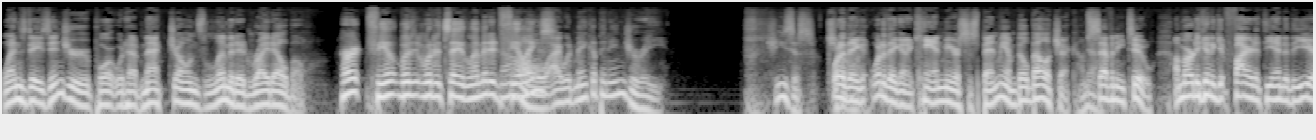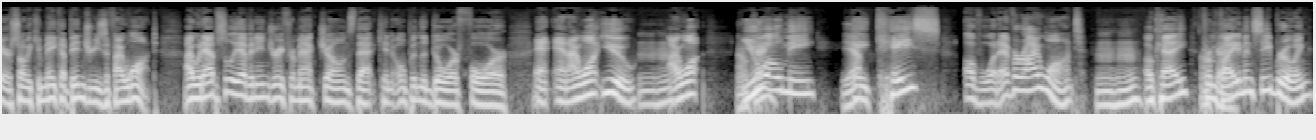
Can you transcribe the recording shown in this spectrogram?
Wednesday's injury report would have Mac Jones limited right elbow. Hurt feel? Would it, would it say limited feelings? No, I would make up an injury. Jesus, what are they? What are they going to can me or suspend me? I'm Bill Belichick. I'm 72. I'm already going to get fired at the end of the year, so I can make up injuries if I want. I would absolutely have an injury for Mac Jones that can open the door for. And, and I want you. I want you Mm-hmm. Owe me Yep. a case of whatever I want. Mm-hmm. Okay, from Okay. Vitamin Sea Brewing.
